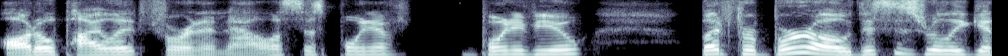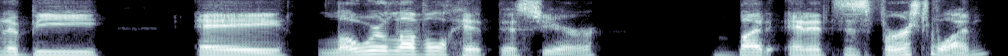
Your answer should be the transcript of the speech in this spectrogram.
autopilot for an analysis point of point of view. But for Burrow, this is really going to be a lower level hit this year, but and it's his first one.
